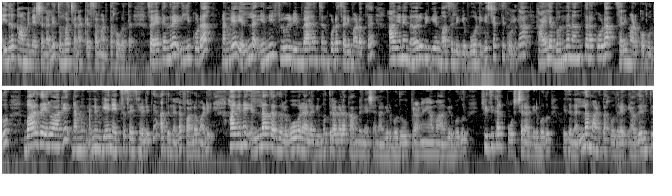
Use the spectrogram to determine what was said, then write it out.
ಇದರ ಕಾಂಬಿನೇಷನಲ್ಲಿ ತುಂಬ ಚೆನ್ನಾಗಿ ಕೆಲಸ ಮಾಡ್ತಾ ಹೋಗುತ್ತೆ. ಸೊ ಯಾಕೆಂದರೆ ಇಲ್ಲಿ ಕೂಡ ನಮಗೆ ಎಲ್ಲ ಎನಿ ಫ್ಲೂಯಿಡ್ ಇಂಬ್ಯಾಲೆನ್ಸನ್ನು ಕೂಡ ಸರಿ ಮಾಡುತ್ತೆ. ಹಾಗೆಯೇ ನರ್ವಿಗೆ ಮಸಲಿಗೆ ಬೋನಿಗೆ ಶಕ್ತಿ ಈಗ ಕಾಯಿಲೆ ಬಂದ ನಂತರ ಕೂಡ ಸರಿ ಮಾಡ್ಕೋಬೋದು. ಬಾರದೇ ಇರೋ ಹಾಗೆ ನಮ್ಮ ನಿಮಗೇನು ಎಕ್ಸಸೈಸ್ ಹೇಳಿದ್ದೆ ಅದನ್ನೆಲ್ಲ ಫಾಲೋ ಮಾಡಿ. ಹಾಗೆಯೇ ಎಲ್ಲ ಥರದಲ್ಲೂ ಓವರಾಲ್ ಆಗಿ ಮುದ್ರಗಳ ಕಾಂಬಿನೇಷನ್ ಆಗಿರ್ಬೋದು, ಪ್ರಾಣಾಯಾಮ ಆಗಿರ್ಬೋದು ಫಿಸಿಕಲ್ ಪೋಶ್ಚರ್ ಆಗಿರ್ಬೋದು, ಇದನ್ನೆಲ್ಲ ಮಾಡ್ತಾ ಹೋದರೆ ಯಾವುದೇ ರೀತಿ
